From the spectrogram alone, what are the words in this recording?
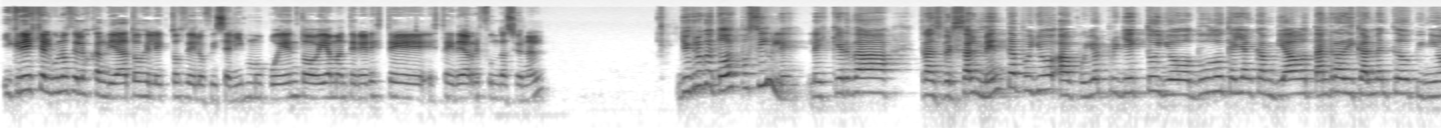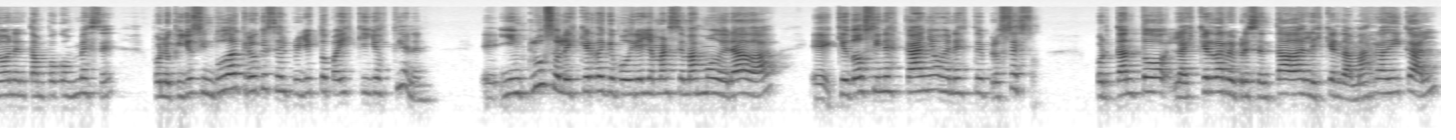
¿Y crees que algunos de los candidatos electos del oficialismo pueden todavía mantener este, esta idea refundacional? Yo creo que todo es posible. La izquierda transversalmente apoyó, apoyó el proyecto. Yo dudo que hayan cambiado tan radicalmente de opinión en tan pocos meses, por lo que yo sin duda creo que ese es el proyecto país que ellos tienen. Eh, incluso la izquierda que podría llamarse más moderada eh, quedó sin escaños en este proceso. Por tanto, la izquierda representada es la izquierda más radical,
